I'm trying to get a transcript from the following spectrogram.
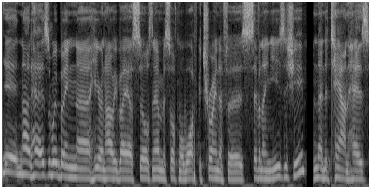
Yeah, no, it has. We've been uh, here in Hervey Bay ourselves now, myself and my wife Katrina, for 17 years this year. And the town has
